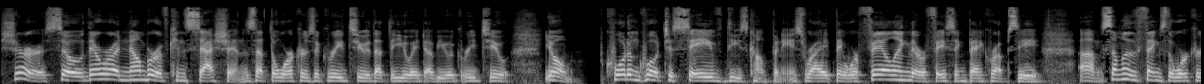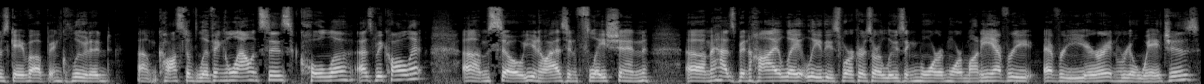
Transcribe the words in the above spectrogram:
Sure. So there were a number of concessions that the workers agreed to, that the UAW agreed to. You know, quote unquote to save these companies, right? They were failing, they were facing bankruptcy. Um, some of the things the workers gave up included um, cost of living allowances, COLA, as we call it. Um, so, you know, as inflation um, has been high lately, these workers are losing more and more money every every year in real wages.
